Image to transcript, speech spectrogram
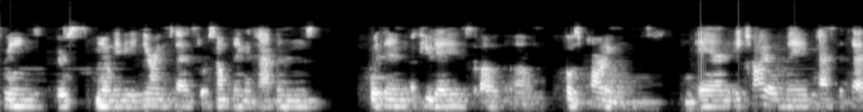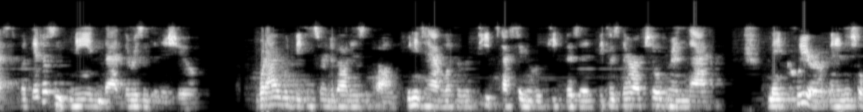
screened. There's you know maybe a hearing test or something that happens within a few days of um, postpartum And a child may pass the test, but that doesn't mean that there isn't an issue. What I would be concerned about is um, we need to have like a repeat testing or repeat visit because there are children that may clear an initial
